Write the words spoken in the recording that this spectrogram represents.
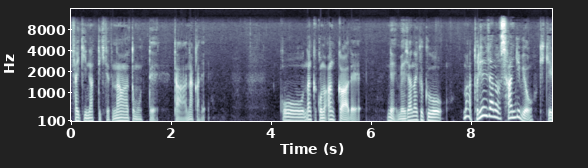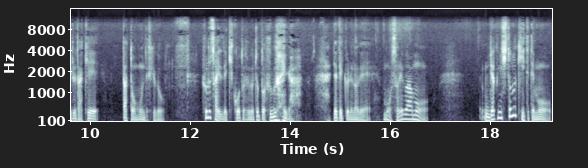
最近なってきてたなぁと思ってた中でこうなんかこのアンカーでねメジャーな曲をまあとりあえずあの30秒聴けるだけだと思うんですけどフルサイズで聴こうとするとちょっと不具合が出てくるので、もうそれはもう、逆に人の聞いてても、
